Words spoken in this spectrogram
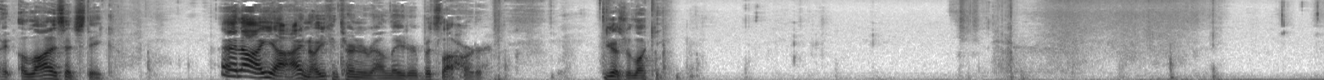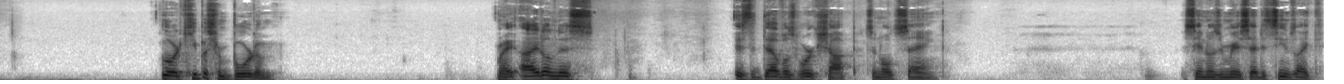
Right, a lot is at stake. And uh, yeah, I know you can turn it around later, but it's a lot harder. You guys are lucky. Lord, keep us from boredom. Right? Idleness is the devil's workshop. It's an old saying. St. Josemaria said, it seems like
